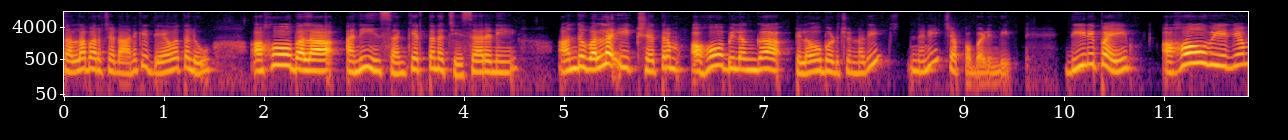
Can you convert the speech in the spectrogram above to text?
చల్లబరచడానికి దేవతలు అహోబల అని సంకీర్తన చేశారని అందువల్ల ఈ క్షేత్రం అహోబిలంగా పిలువబడుచున్నది అని చెప్పబడింది. దీనిపై అహోవీర్యం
